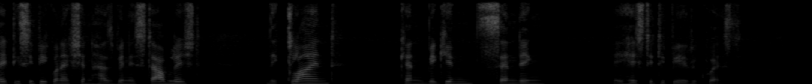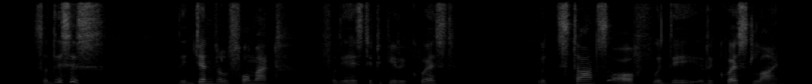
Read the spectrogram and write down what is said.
a TCP connection has been established the client can begin sending a HTTP request. So this is the general format for the HTTP request which starts off with the request line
